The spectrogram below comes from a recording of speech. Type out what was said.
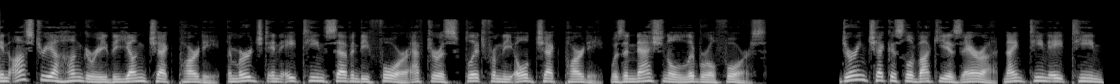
In Austria-Hungary the Young Czech Party, emerged in 1874 after a split from the Old Czech Party, was a national liberal force. During Czechoslovakia's era 1918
